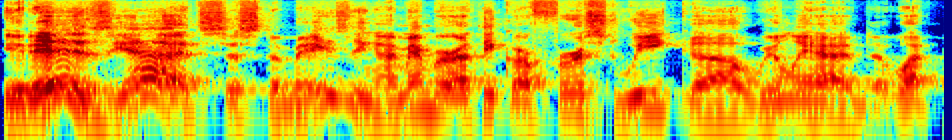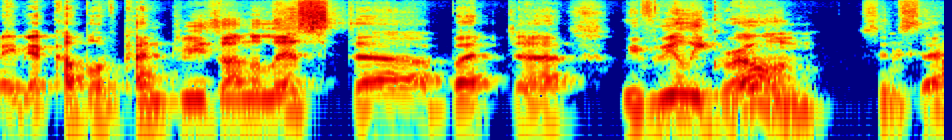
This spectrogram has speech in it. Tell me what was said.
It is, yeah. It's just amazing. I remember, I think our first week, uh, we only had uh, what, maybe a couple of countries on the list, uh, but uh, we've really grown since then.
